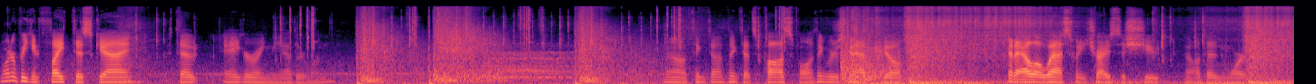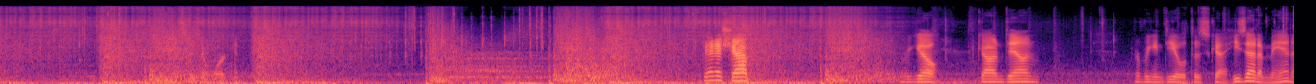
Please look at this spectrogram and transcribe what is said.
wonder if we can fight this guy without aggroing the other one. I don't think I don't think that's possible. I think we're just gonna have to go. Got a LOS when he tries to shoot. Oh, it didn't work. This isn't working. Finish up. Here we go. Got him down. Wonder if we can deal with this guy. He's out of mana.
